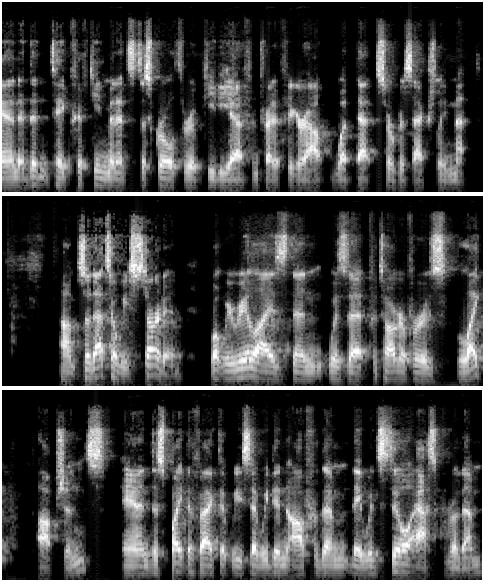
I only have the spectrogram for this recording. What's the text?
And it didn't take 15 minutes to scroll through a PDF and try to figure out what that service actually meant. Um, so that's how we started. What we realized then was that photographers like options, and despite the fact that we said we didn't offer them, they would still ask for them.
